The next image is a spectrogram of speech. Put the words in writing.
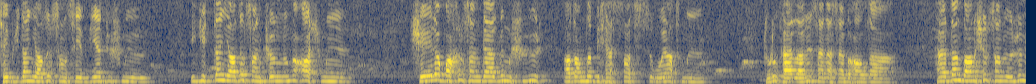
Sevgidən yazırsan, sevgiyə düşmür. İgiddən yazırsan, könlünü açmır. Şeirə baxırsan, qəlbin üşüyür, adamda bir həssas hissi oyatmır. Durub hərlənirsən əsəbi halda. Hərdən danışırsan özün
